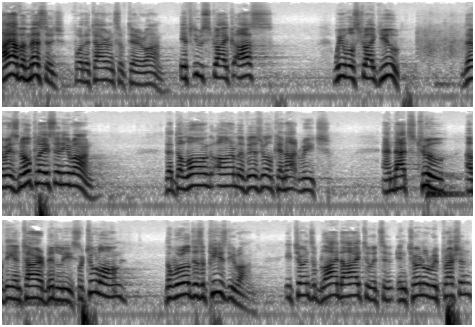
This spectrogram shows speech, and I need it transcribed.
I have a message for the tyrants of Tehran. If you strike us, we will strike you. There is no place in Iran that the long arm of Israel cannot reach. And that's true of the entire Middle East. For too long, the world has appeased Iran. It turns a blind eye to its internal repression,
